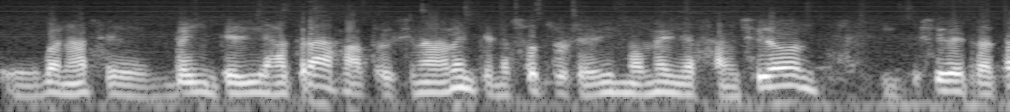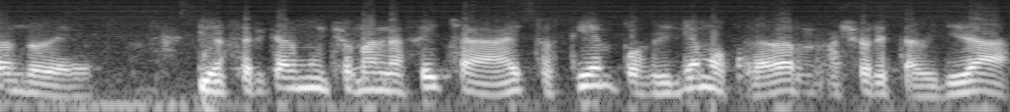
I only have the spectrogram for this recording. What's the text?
Eh, bueno, hace 20 días atrás aproximadamente nosotros le dimos media sanción, inclusive tratando de, de acercar mucho más la fecha a estos tiempos, diríamos, para dar mayor estabilidad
